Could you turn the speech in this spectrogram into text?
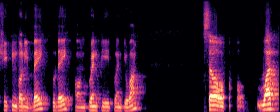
shipping on eBay today on 2021? So what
